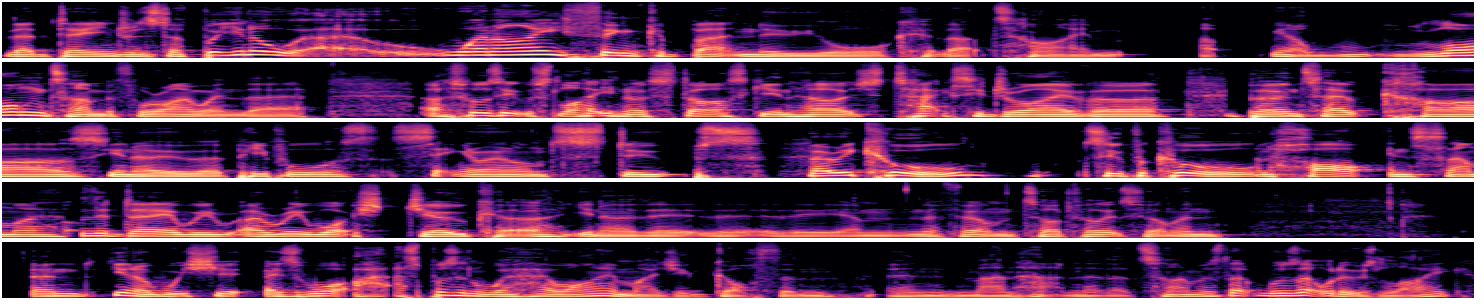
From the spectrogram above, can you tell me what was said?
that danger and stuff. But you know, uh, when I think about New York at that time, you know, long time before I went there. I suppose it was like, you know, Starsky and Hutch, taxi driver, burnt out cars, you know, uh, people sitting around on stoops. Very cool, super cool and hot in summer. The other day we, I rewatched Joker, you know, the, the, the, um, the film, Todd Phillips film, and and you know, which is what I suppose in a way how I imagine Gotham and Manhattan at that time. Was that was that what it was like?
